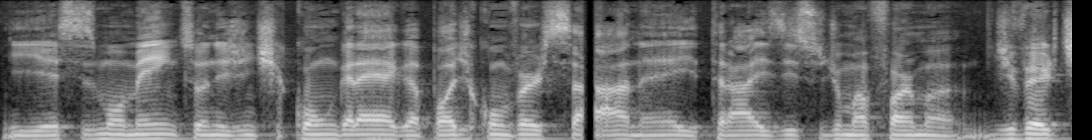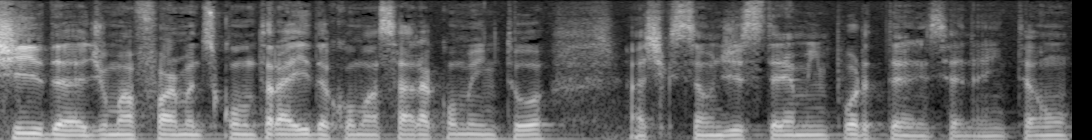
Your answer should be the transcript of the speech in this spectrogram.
e esses momentos onde a gente congrega, pode conversar, né? E traz isso de uma forma divertida, de uma forma descontraída, como a Sara comentou, acho que são de extrema importância, né? Então,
